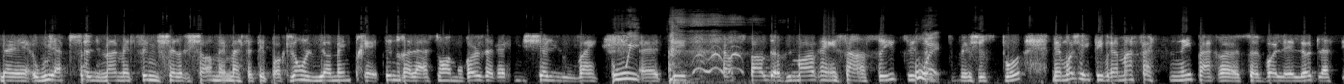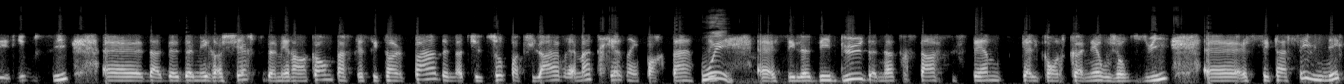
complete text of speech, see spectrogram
Ben oui, absolument. Mais tu sais, Michel Richard, même à cette époque-là, on lui a même prêté une relation amoureuse avec Michel Louvain. Oui. Euh, tu quand tu parles de rumeurs insensées, tu sais, ça ne pouvait juste pas. Mais moi, j'ai été vraiment fascinée par euh, ce volet-là de la série aussi, euh, de, de, mes recherches, de mes rencontres, parce que c'est un pan de notre culture populaire vraiment très important. Oui. Euh, c'est le début de notre star system tel qu'on le connaît aujourd'hui. Euh, c'est assez unique,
